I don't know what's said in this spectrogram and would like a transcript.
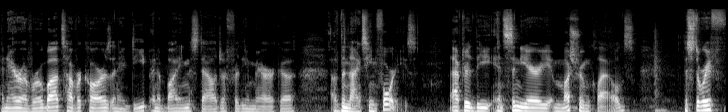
an era of robots, hover cars, and a deep and abiding nostalgia for the America of the 1940s. After the incendiary mushroom clouds, the story f-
